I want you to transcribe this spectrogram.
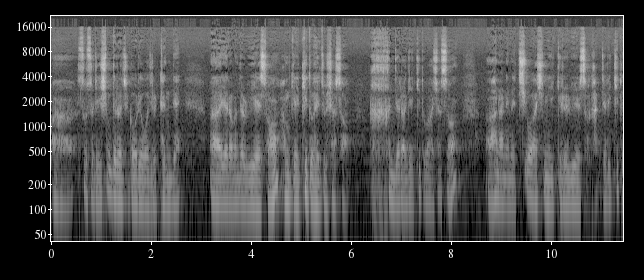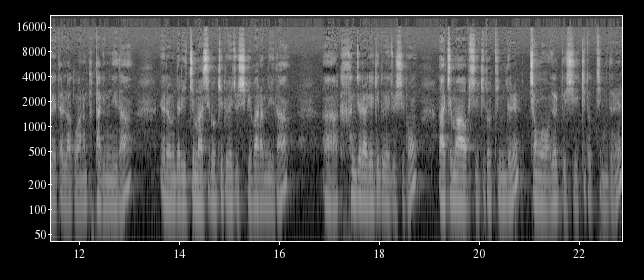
아, 수술이 힘들어지고 어려워질 텐데 아, 여러분들 위해서 함께 기도해 주셔서 간절하게 기도하셔서 아, 하나님의 치유하심이 있기를 위해서 간절히 기도해 달라고 하는 부탁입니다. 여러분들 잊지 마시고 기도해 주시기 바랍니다. 아, 간절하게 기도해 주시고 아침 9시 기도팀들, 정오 12시 기도팀들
